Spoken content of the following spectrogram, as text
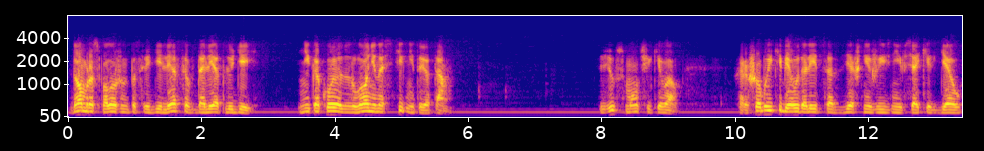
Дом расположен посреди леса, вдали от людей. Никакое зло не настигнет ее там. Зюс молча кивал. «Хорошо бы и тебе удалиться от здешней жизни и всяких дел»,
